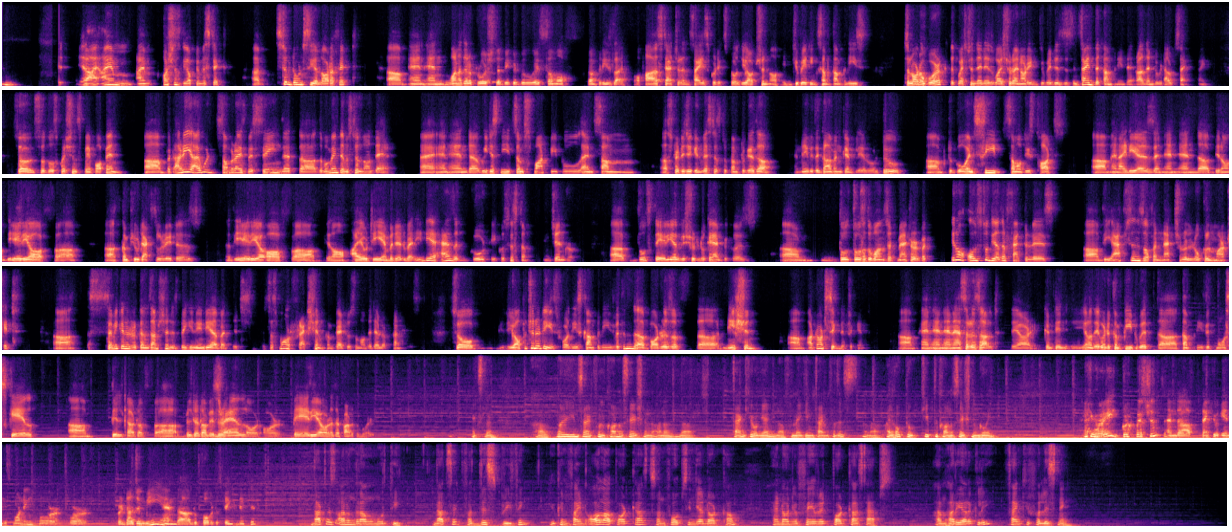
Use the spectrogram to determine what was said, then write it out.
Yeah, I, I am. I'm cautiously optimistic. Uh, still don't see a lot of it. Um, and and one other approach that we could do is some of companies like of our stature and size could explore the option of incubating some companies. It's a lot of work. The question then is, why should I not incubate this inside the company rather than do it outside, right? So so those questions may pop in. Uh, but Hari, I would summarize by saying that uh, the momentum is still not there, and and uh, we just need some smart people and some uh, strategic investors to come together, and maybe the government can play a role too um, to go and seed some of these thoughts um, and ideas and and and uh, you know the area of compute accelerators the area of you know iot embedded where india has a good ecosystem in general. Those are the areas we should look at because um, those, those are the ones that matter. But you know also the other factor is uh, the absence of a natural local market. Semiconductor consumption is big in india but it's it's a small fraction compared to some of the developed countries. So the opportunities for these companies within the borders of the nation um, are not significant. Um, and, and, and as a result, they are continu- you know they're going to compete with uh, companies with more scale, um, built out of uh, built out of Israel or, or Bay Area or other part of the world. Excellent, uh, very insightful conversation, Anand. Uh, thank you again uh, for making time for this, and uh, I hope to keep the conversation going. Thank you, Hari. Good questions, and uh, thank you again this morning for for for indulging me, and uh, look forward to staying connected. That was Anand Ramamurthy. That's it for this briefing. You can find all our podcasts on ForbesIndia.com and on your favorite podcast apps. I'm Hari Arakali. Thank you for listening.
